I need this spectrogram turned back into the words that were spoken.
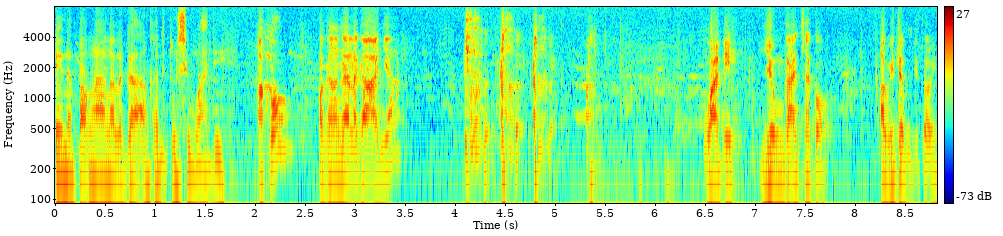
Eh, napangangalagaan ka nitong si Wadi. Ako? Pagangalagaan niya? Wadi, yung gansa ko. Awitam ditoy.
